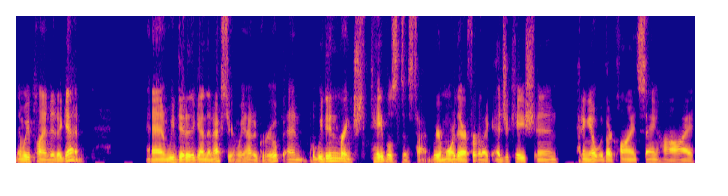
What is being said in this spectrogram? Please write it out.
Then we planned it again. And we did it again the next year. And we had a group, and but we didn't bring tables this time. We were more there for like education, hanging out with our clients, saying hi,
